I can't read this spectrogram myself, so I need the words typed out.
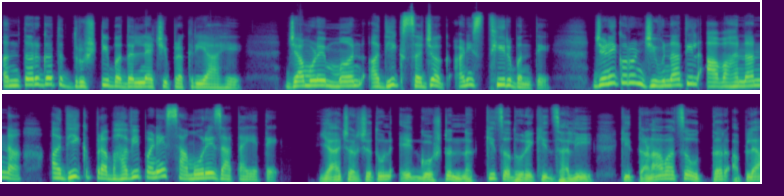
अंतर्गत दृष्टी बदलण्याची प्रक्रिया आहे ज्यामुळे मन अधिक सजग आणि स्थिर बनते जेणेकरून जीवनातील आव्हानांना अधिक प्रभावीपणे सामोरे जाता येते. या चर्चेतून एक गोष्ट नक्कीच अधोरेखित झाली की तणावाचं उत्तर आपल्या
